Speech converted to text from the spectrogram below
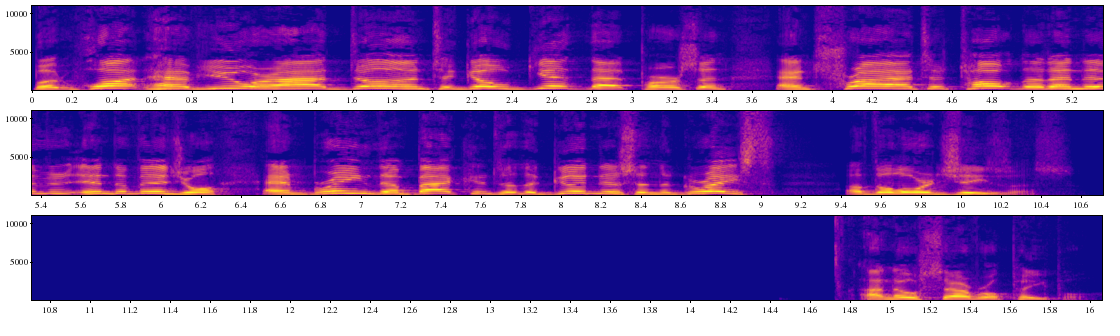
But what have you or I done to go get that person and try to talk to that individual and bring them back into the goodness and the grace of the Lord Jesus? I know several people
